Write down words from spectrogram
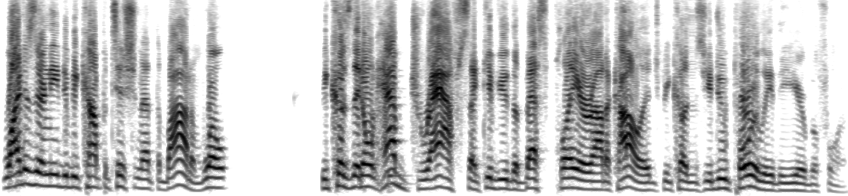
why does there need to be competition at the bottom? Well, because they don't have drafts that give you the best player out of college because you do poorly the year before.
